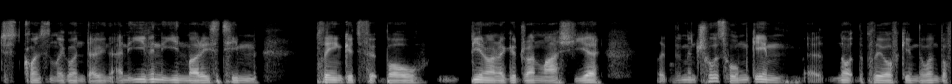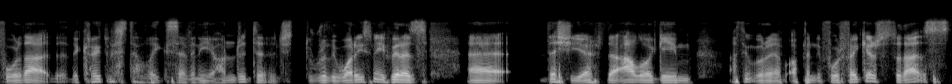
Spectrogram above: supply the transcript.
just constantly going down, and even Ian Murray's team playing good football, being on a good run last year, like the Montrose home game, uh, not the playoff game, the one before that, the, the crowd was still like seven, eight hundred. It just really worries me. Whereas uh, this year, the Alloa game, I think we're up into four figures. So that's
